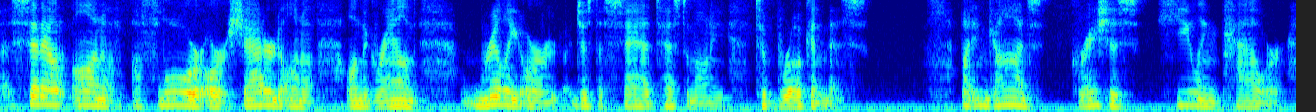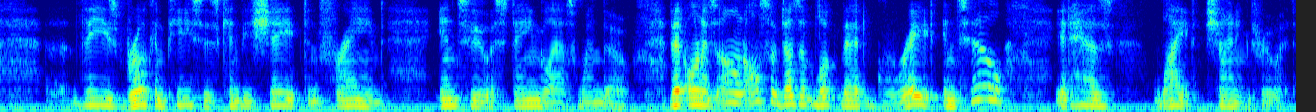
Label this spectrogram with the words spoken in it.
uh, set out on a, a floor or shattered on a on the ground really are just a sad testimony to brokenness. But in God's gracious healing power, these broken pieces can be shaped and framed into a stained glass window that on its own also doesn't look that great until it has light shining through it.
